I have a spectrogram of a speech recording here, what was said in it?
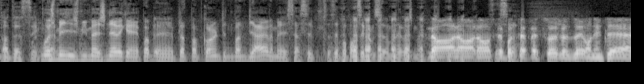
Fantastique. Moi, je m'imaginais avec un, pop- un plat de popcorn et une bonne bière, là, mais ça s'est ça s'est pas passé comme ça, malheureusement. Non, non, non, C'est c'était pas tout à fait ça. Je veux dire, on était.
